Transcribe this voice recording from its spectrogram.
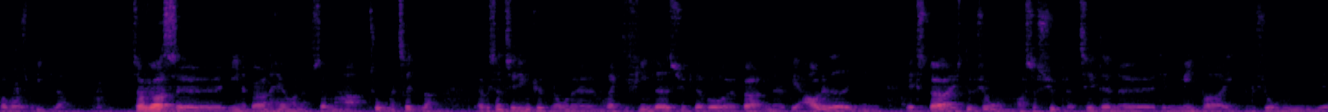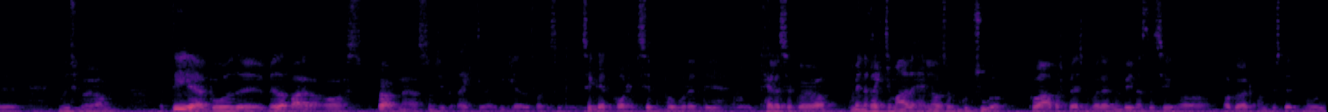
for vores biler. Så har vi også øh, en af børnehaverne, som har to matrikler. Der har vi sådan set indkøbt nogle, nogle rigtig fine ladecykler, hvor børnene bliver afleveret i den lidt større institution, og så cykler til den, øh, den mindre institution ude i, øh, ude i Smørum. Og det er både øh, medarbejdere og børnene er sådan set rigtig, rigtig glade for det. Så det tænker jeg er et godt eksempel på, hvordan det kan lade sig gøre. Men rigtig meget det handler også om kultur på arbejdspladsen, hvordan man vender sig til at, at gøre det på en bestemt måde.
